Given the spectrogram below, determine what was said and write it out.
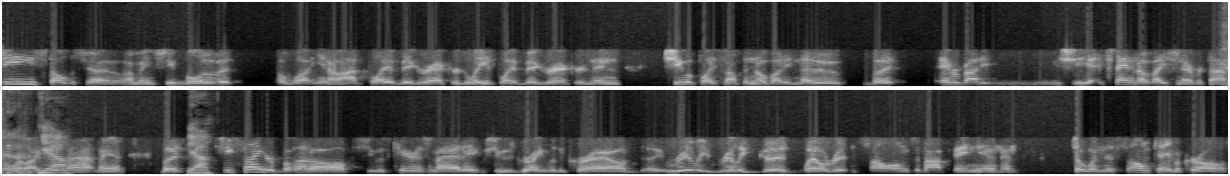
she stole the show. I mean, she blew it. What you know, I'd play a big record, Lee'd play a big record, and then she would play something nobody knew, but everybody she standing ovation every time, and we're like, yeah. "Good night, man." But yeah. she sang her butt off. She was charismatic. She was great with the crowd. Uh, really, really good, well written songs, in my opinion. And so when this song came across,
